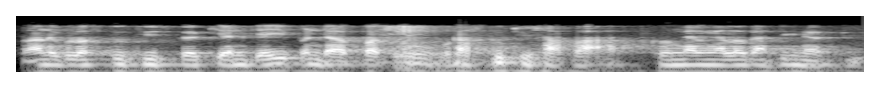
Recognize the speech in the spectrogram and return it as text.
Lalu kalau setuju sebagian kiai pendapat itu ras setuju syafaat, ngel ngelo kanjeng Nabi.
